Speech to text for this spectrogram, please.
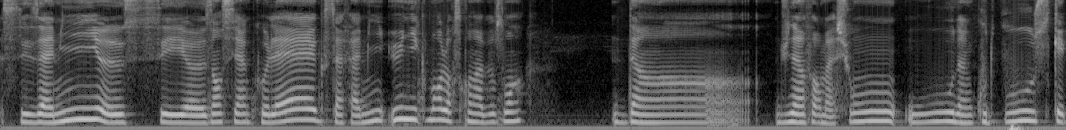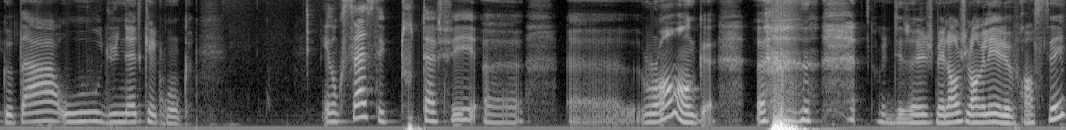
ses amis, euh, ses euh, anciens collègues, sa famille uniquement lorsqu'on a besoin d'un d'une information ou d'un coup de pouce quelque part ou d'une aide quelconque. Et donc ça, c'est tout à fait euh, euh, wrong. Désolée, je mélange l'anglais et le français.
